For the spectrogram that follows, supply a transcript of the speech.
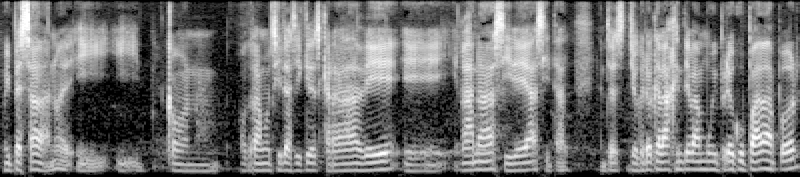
muy pesada, ¿no? Y, y, con otra mochila, si quieres, cargada de eh, ganas, ideas y tal. Entonces, yo creo que la gente va muy preocupada por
